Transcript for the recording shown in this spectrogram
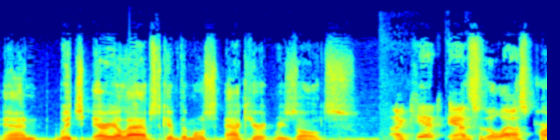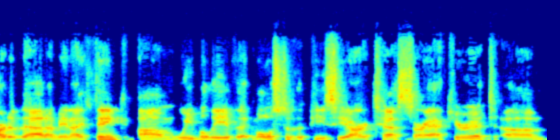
and which area labs give the most accurate results? I can't answer the last part of that. I mean, I think um, we believe that most of the PCR tests are accurate. Um,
